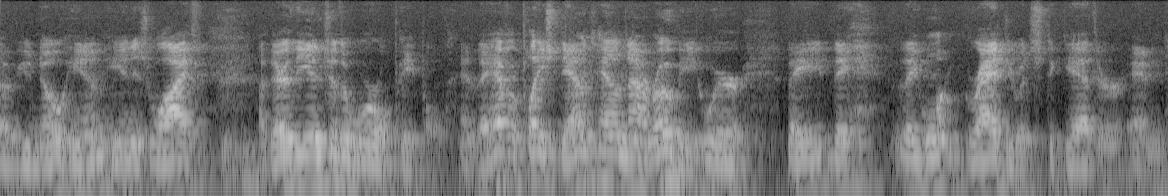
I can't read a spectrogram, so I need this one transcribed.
Of you know him. He and his wife, uh, they're the Into the World people. And they have a place downtown Nairobi where they, they, they want graduates together and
